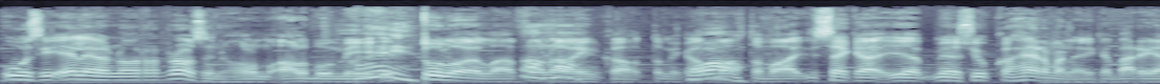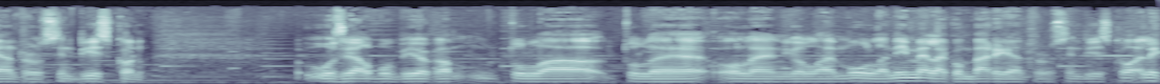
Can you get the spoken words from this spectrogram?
uusi Eleonora Rosenholm-albumi Hei. tuloillaan Fonalin kautta, mikä on wow. mahtavaa. Sekä ja myös Jukka Hermanen, eli Barry Andrewsin diskon uusi albumi, joka tulla, tulee olemaan jollain muulla nimellä kuin Barry Andrewsin disco. Eli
